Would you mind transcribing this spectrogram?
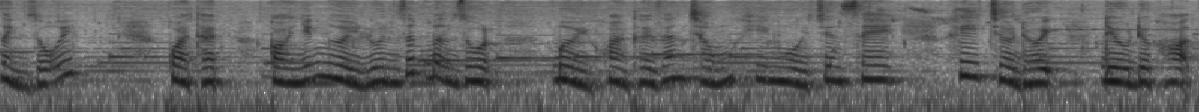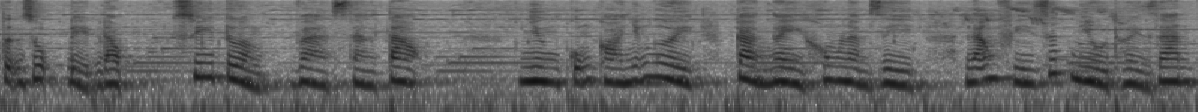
rảnh rỗi. Quả thật, có những người luôn rất bận rộn bởi khoảng thời gian trống khi ngồi trên xe, khi chờ đợi đều được họ tận dụng để đọc, suy tưởng và sáng tạo. Nhưng cũng có những người cả ngày không làm gì, lãng phí rất nhiều thời gian.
